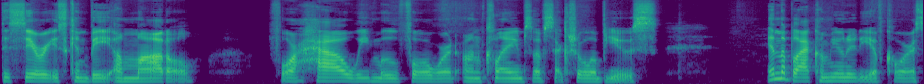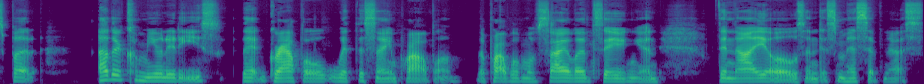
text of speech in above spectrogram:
this series can be a model for how we move forward on claims of sexual abuse in the Black community, of course, but other communities that grapple with the same problem the problem of silencing and denials and dismissiveness.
